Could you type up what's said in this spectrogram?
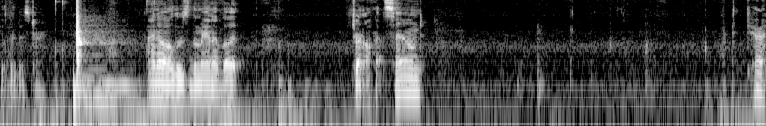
Heal through this turn. I know I'll lose the mana, but turn off that sound. Okay.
